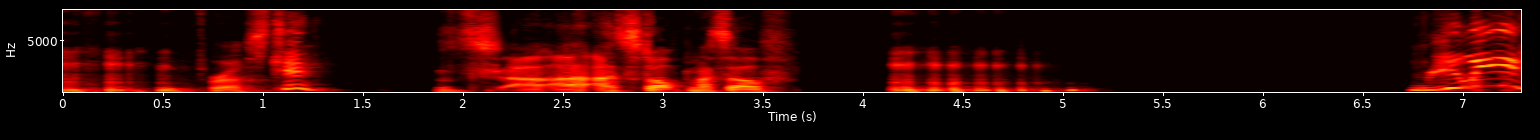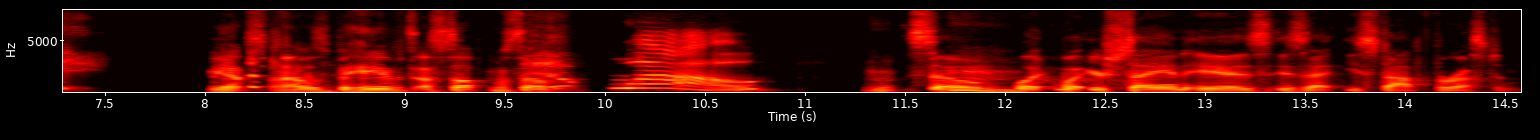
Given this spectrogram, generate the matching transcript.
Thrust. okay. I, I- I stopped myself. Really? Yep, I was behaved. I stopped myself. Wow. So Hmm. what what you're saying is is that you stopped thrusting.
